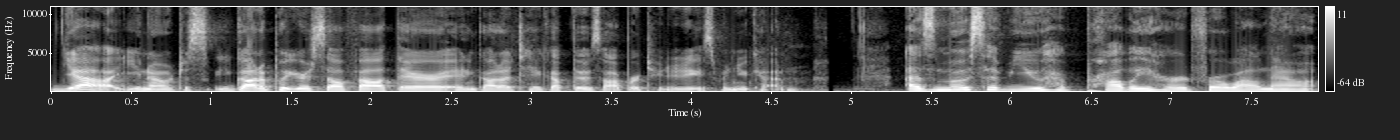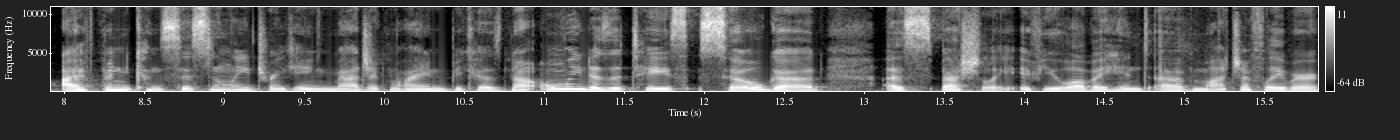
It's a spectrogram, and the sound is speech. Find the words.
yeah, you know, just you got to put yourself out there and got to take up those opportunities when you can. As most of you have probably heard for a while now, I've been consistently drinking Magic Mind because not only does it taste so good, especially if you love a hint of matcha flavor,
